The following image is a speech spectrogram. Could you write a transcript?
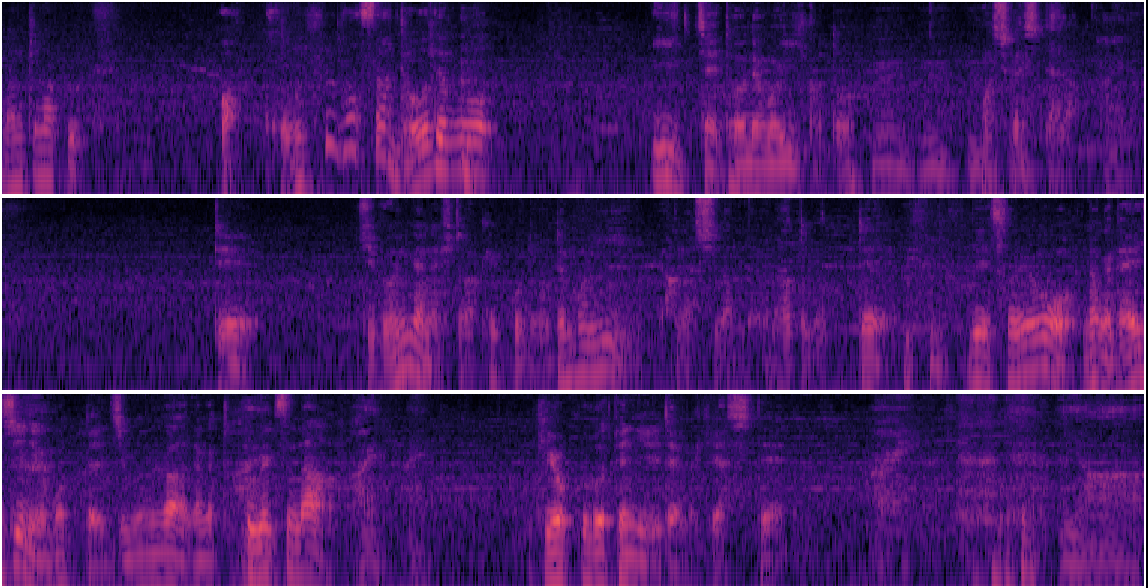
なんとなくあこんなさどうでもいいっちゃどうでもいいこと？うんうん。もしかしたら。はい。で自分以外の人は結構どうでもいい話なんだよなと思って でそれをなんか大事に思った自分がなんか特別な記憶を手に入れたような気がして。はい。いや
